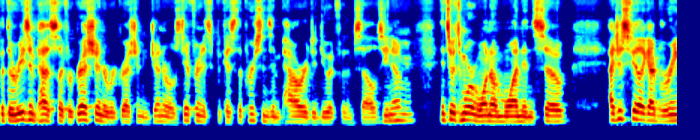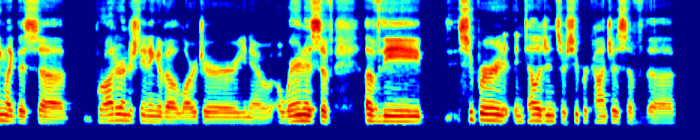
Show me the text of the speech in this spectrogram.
But the reason past life regression or regression in general is different is because the person's empowered to do it for themselves, you know? Mhm. and so it's more one-on-one and so i just feel like i bring like this uh, broader understanding of a larger you know awareness of of the super intelligence or super conscious of the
